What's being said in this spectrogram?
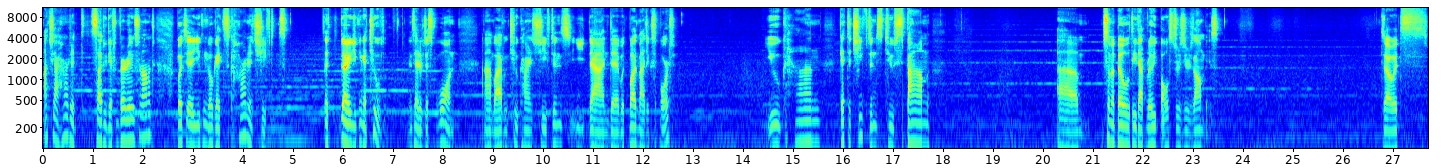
actually I heard a slightly different variation on it but uh, you can go get Carnage Chieftains uh, uh, you can get two of them instead of just one um, by having two Carnage Chieftains and uh, with Blood Magic support you can get the chieftains to spam um, some ability that really bolsters your zombies. So it's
